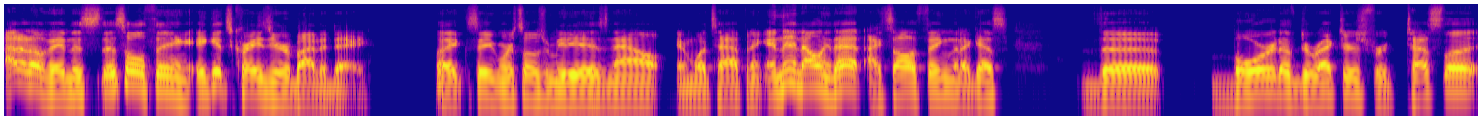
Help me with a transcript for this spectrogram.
I don't know, man. This this whole thing it gets crazier by the day. Like seeing where social media is now and what's happening, and then not only that, I saw a thing that I guess the board of directors for Tesla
